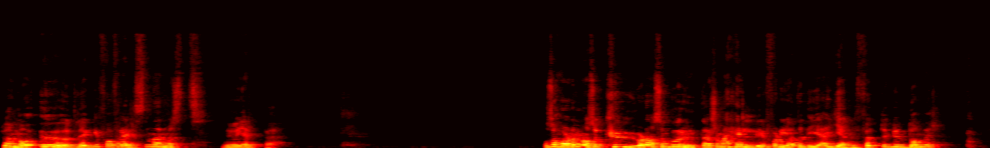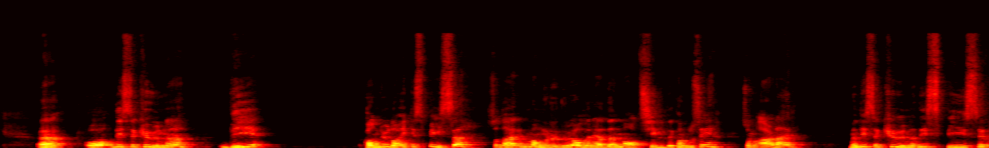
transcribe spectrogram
Du er med å ødelegge for frelsen, nærmest, ved å hjelpe. Og så har de altså kuer da, som går rundt der, som er hellige fordi at de er gjenfødte guddommer. Eh, og disse kuene, de kan du da ikke spise. Så der mangler du allerede en matkilde, kan du si, som er der. Men disse kuene de spiser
